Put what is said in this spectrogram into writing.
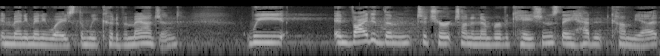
in many, many ways than we could have imagined. We invited them to church on a number of occasions. They hadn't come yet.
